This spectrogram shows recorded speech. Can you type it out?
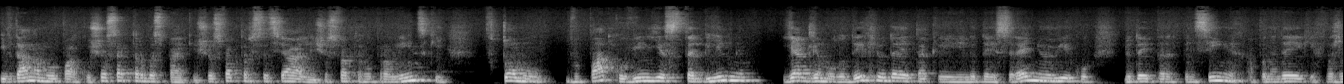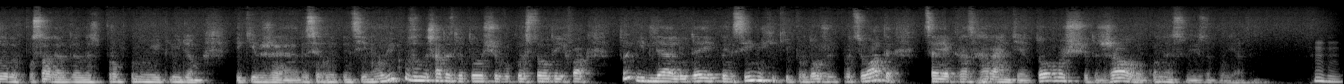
І в даному випадку, що сектор безпеки, що сектор соціальний, що сектор управлінський, в тому випадку він є стабільним як для молодих людей, так і людей середнього віку, людей передпенсійних, або на деяких важливих посадах, де пропонують людям, які вже досягли пенсійного віку, залишатись для того, щоб використовувати їх факт, то і для людей пенсійних, які продовжують працювати, це якраз гарантія того, що держава виконує свої зобов'язання. Угу.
